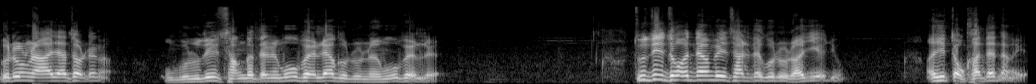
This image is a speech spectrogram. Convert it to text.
ਗੁਰੂ ਨਾਰਾਜ਼ ਆ ਤੁਹਾਡੇ ਨਾਲ। ਗੁਰੂ ਦੀ ਸੰਗਤ ਨੇ ਮੂੰਹ ਫੇਰ ਲਿਆ, ਗੁਰੂ ਨੇ ਮੂੰਹ ਫੇਰ ਲਿਆ। ਤੁਸੀਂ ਸੋਚਦੇ ਹੋ ਵੀ ਸਾਡੇ ਤੇ ਗੁਰੂ ਰਾਜੀ ਹੋ ਜੂ ਅਸੀਂ ਧੋਖਾ ਦੇ ਦਾਂਗੇ।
